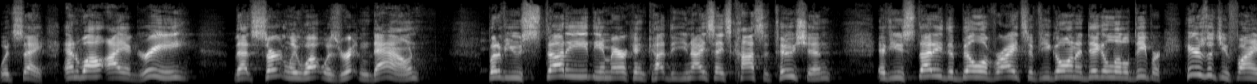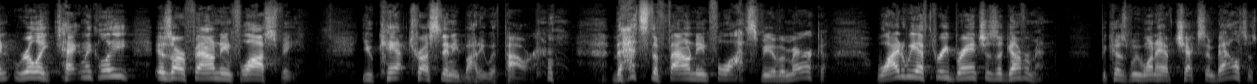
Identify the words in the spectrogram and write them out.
would say. And while I agree, that's certainly what was written down. But if you study the American, the United States Constitution, if you study the Bill of Rights, if you go on and dig a little deeper, here's what you find really technically is our founding philosophy. You can't trust anybody with power. That's the founding philosophy of America. Why do we have three branches of government? because we want to have checks and balances.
